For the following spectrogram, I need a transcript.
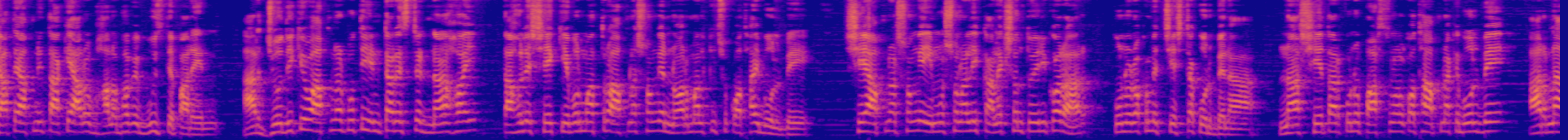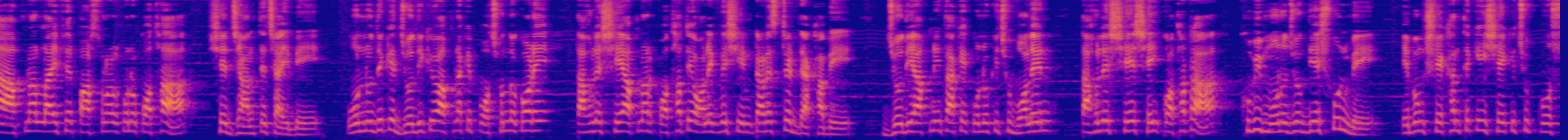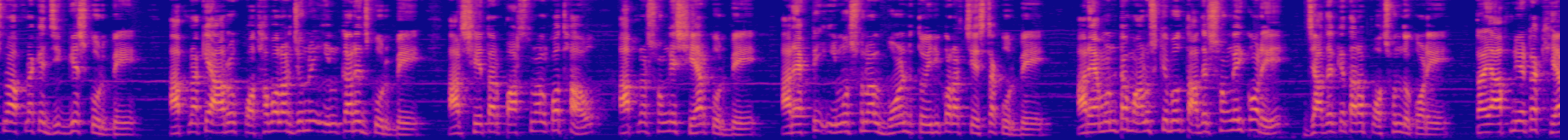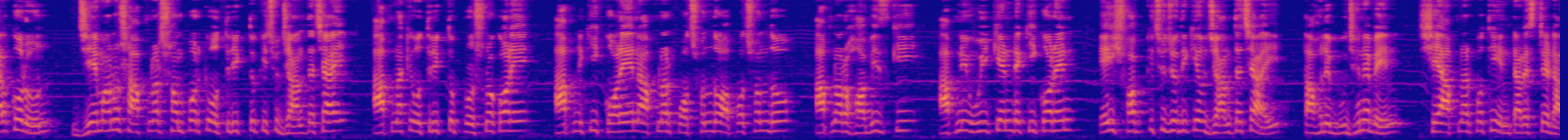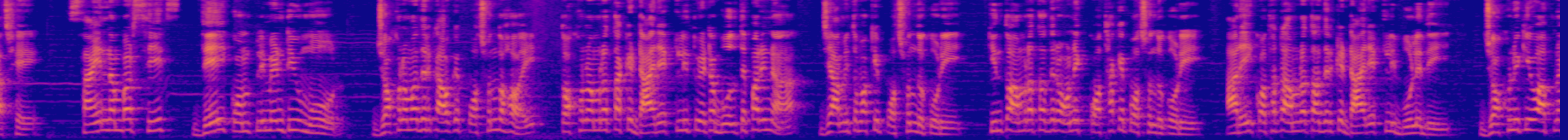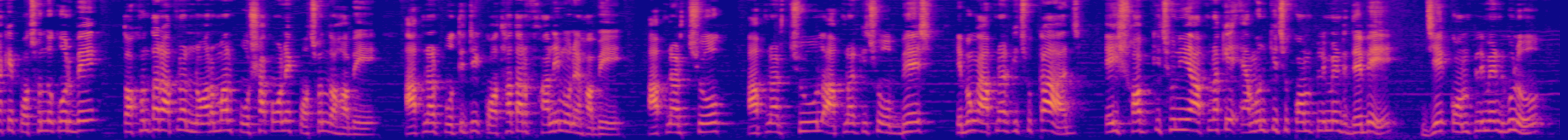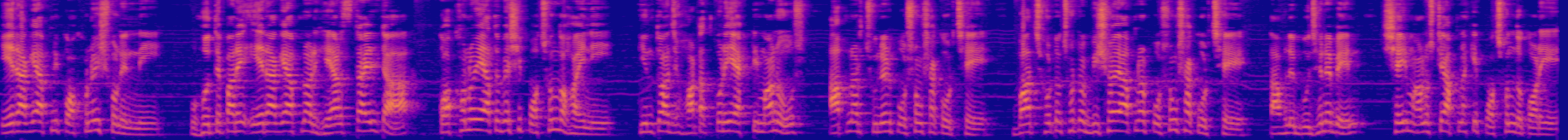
যাতে আপনি তাকে আরও ভালোভাবে বুঝতে পারেন। আর যদি কেউ আপনার প্রতি ইন্টারেস্টেড না হয়, তাহলে সে কেবলমাত্র আপনার সঙ্গে নর্মাল কিছু কথাই বলবে। সে আপনার সঙ্গে ইমোশনালি কানেকশন তৈরি করার কোনো রকমের চেষ্টা করবে না। না সে তার কোনো পার্সোনাল কথা আপনাকে বলবে, আর না আপনার লাইফের পার্সোনাল কোনো কথা সে জানতে চাইবে। অন্যদিকে যদি কেউ আপনাকে পছন্দ করে, তাহলে সে আপনার কথাতে অনেক বেশি ইন্টারেস্টেড দেখাবে। যদি আপনি তাকে কোনো কিছু বলেন, তাহলে সে সেই কথাটা খুবই মনোযোগ দিয়ে শুনবে এবং সেখান থেকেই সে কিছু প্রশ্ন আপনাকে জিজ্ঞেস করবে। আপনাকে আরও কথা বলার জন্য এনকারেজ করবে আর সে তার পার্সোনাল কথাও আপনার সঙ্গে শেয়ার করবে আর একটি ইমোশনাল বন্ড তৈরি করার চেষ্টা করবে। আর এমনটা মানুষ কেবল তাদের সঙ্গেই করে, যাদেরকে তারা পছন্দ করে। তাই আপনি এটা খেয়াল করুন, যে মানুষ আপনার সম্পর্কে অতিরিক্ত কিছু জানতে চায়, আপনাকে অতিরিক্ত প্রশ্ন করে আপনি কি করেন? আপনার পছন্দ, অপছন্দ? আপনার হবিজ কি? আপনি উইকেন্ডে কি করেন? এই সব কিছু যদি কেউ জানতে চায়, তাহলে বুঝে নেবেন সে আপনার প্রতি ইন্টারেস্টেড আছে। Sign number six they compliment you more যখন আমাদের কাউকে পছন্দ হয়, তখন আমরা তাকে ডাইরেক্টলি তো এটা বলতে পারি না যে আমি তোমাকে পছন্দ করি, কিন্তু আমরা তাদের অনেক কথাকে পছন্দ করি, আর এই কথাটা আমরা তাদেরকে ডাইরেক্টলি বলে দিই। যখনই কেউ আপনাকে পছন্দ করবে, তখন তার আপনার নর্মাল পোশাক অনেক পছন্দ হবে। আপনার প্রতিটি কথা তার ফানি মনে হবে। আপনার চোখ, আপনার চুল, আপনার কিছু অভ্যেস এবং আপনার কিছু কাজ, এই সব কিছু নিয়ে আপনাকে এমন কিছু কমপ্লিমেন্ট দেবে যে কমপ্লিমেন্টগুলো এর আগে আপনি কখনোই শোনেননি। হতে পারে এর আগে আপনার হেয়ার স্টাইলটা কখনোই এত বেশি পছন্দ হয়নি, কিন্তু আজ হঠাৎ করেই একটি মানুষ আপনার চুলের প্রশংসা করছে বা ছোট ছোট বিষয়ে আপনার প্রশংসা করছে। তাহলে বুঝে নেবেন সেই মানুষটি আপনাকে পছন্দ করে।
